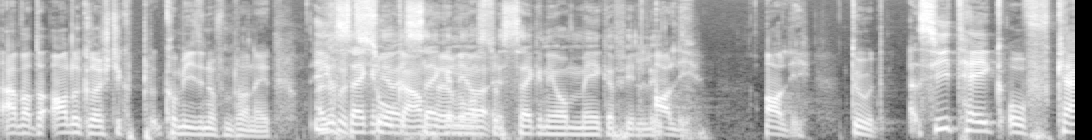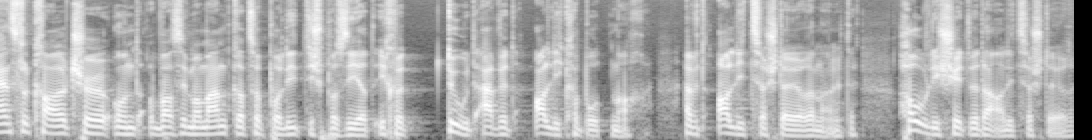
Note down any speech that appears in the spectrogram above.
er war der allergrößte Comedian auf dem Planet. Ich Also würde so ja, es, gerne sagen hören, ja, was du es sagen ja mega viele Leute. alle. Alle. Dude, sein Take auf Cancel Culture und was im Moment gerade so politisch passiert, ich würde, dude, er würde alle kaputt machen. Er würde alle zerstören, Alter. Holy shit, würde er alle zerstören.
